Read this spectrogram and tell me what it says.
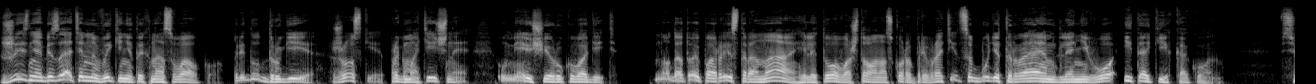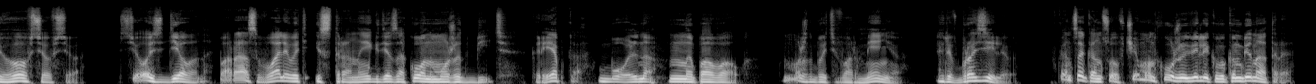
Жизнь обязательно выкинет их на свалку. Придут другие, жесткие, прагматичные, умеющие руководить. Но до той поры страна, или то, во что она скоро превратится, будет раем для него и таких, как он. Все, все, все. Все сделано. Пора сваливать из страны, где закон может бить. Крепко, больно, наповал. Может быть, в Армению или в Бразилию. В конце концов, чем он хуже великого комбинатора?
